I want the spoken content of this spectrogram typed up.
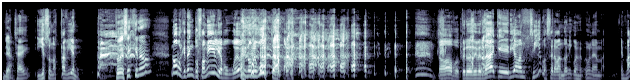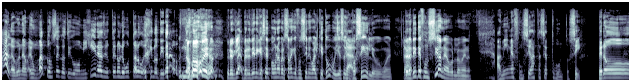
Ya. ¿cachai? Y eso no está bien. ¿Tú decís que no? No, porque tengo familia, pues, weón, y no me gusta. no, pues, pero de verdad quería... Sí, pues ser abandónico es, una, es malo, es, una- es un mal consejo, así como, mijita, si a usted no le gusta algo, déjelo tirado. No, pero, pero, cla- pero tiene que ser para una persona que funcione igual que tú, pues, y eso Claro. es imposible, pues. Pero Claro. a ti te funciona, por lo menos. A mí me funciona hasta cierto punto, sí. Pero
